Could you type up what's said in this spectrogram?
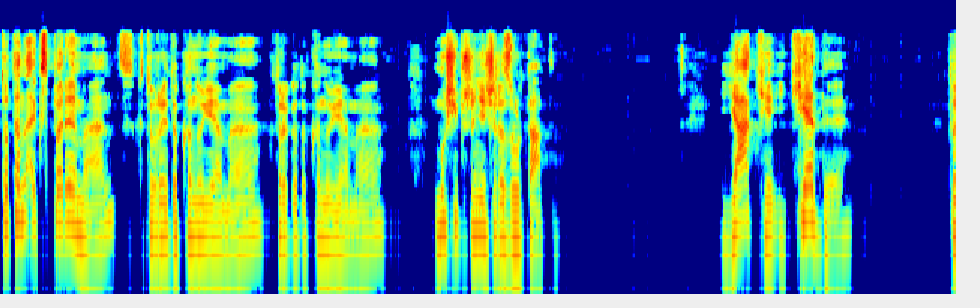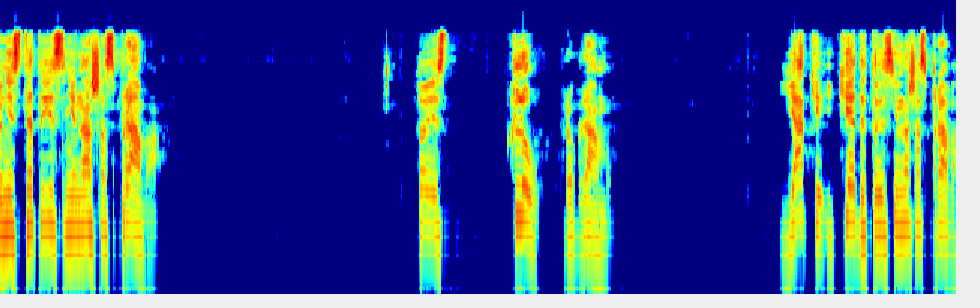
to ten eksperyment, który dokonujemy, którego dokonujemy, musi przynieść rezultaty. Jakie i kiedy, to niestety jest nie nasza sprawa. To jest clue programu. Jakie i kiedy, to jest nie nasza sprawa.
